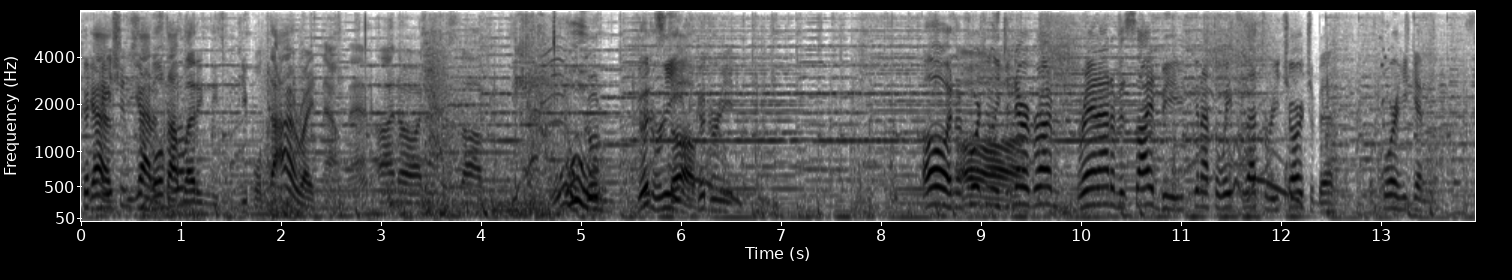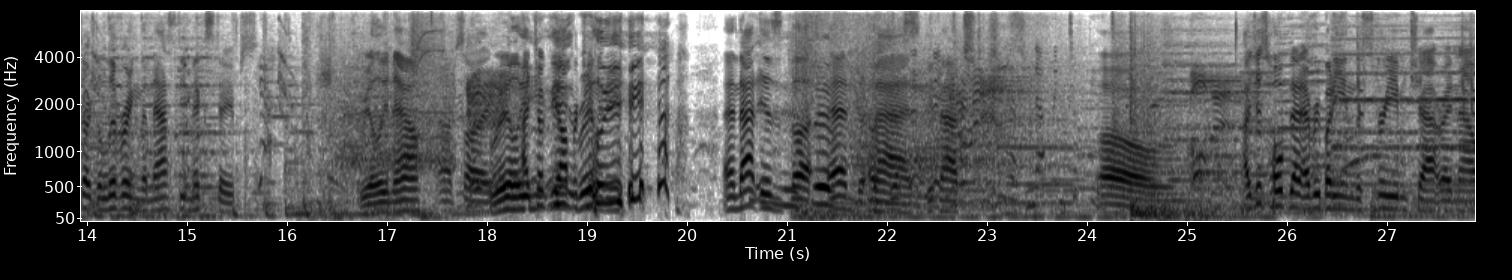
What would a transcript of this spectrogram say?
good you gotta, patience. you gotta stop them. letting these people die right now, man. I know. I need to stop. Ooh, good- good, good read. stuff. Good read. Oh, and unfortunately, Aw. Generic Rhyme ran out of his side B. He's gonna have to wait for that to recharge a bit before he can start delivering the nasty mixtapes. Really now? I'm sorry. Really? I took the opportunity. Really? And that is the end of man. this match. has nothing to fear. oh. I just hope that everybody in the stream chat right now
